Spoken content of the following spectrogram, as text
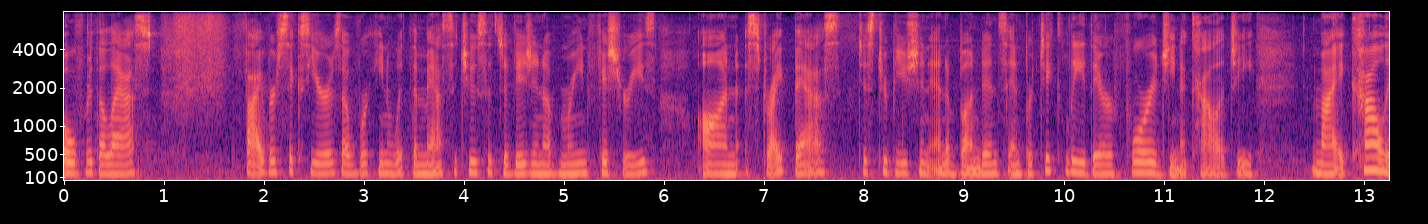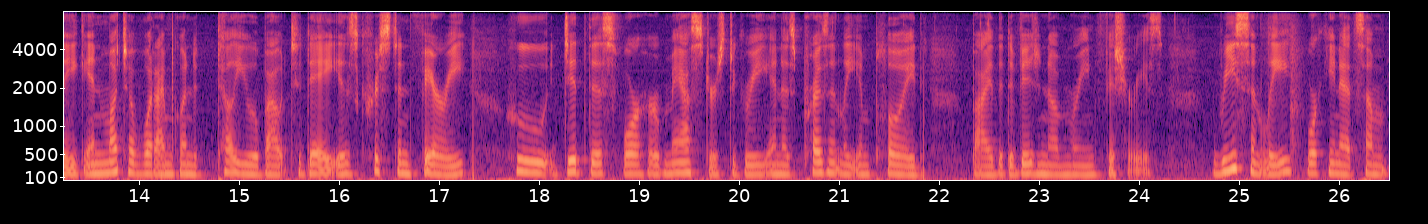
over the last five or six years of working with the Massachusetts Division of Marine Fisheries on striped bass distribution and abundance, and particularly their foraging ecology. My colleague, and much of what I'm going to tell you about today, is Kristen Ferry who did this for her master's degree and is presently employed by the Division of Marine Fisheries. Recently, working at some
